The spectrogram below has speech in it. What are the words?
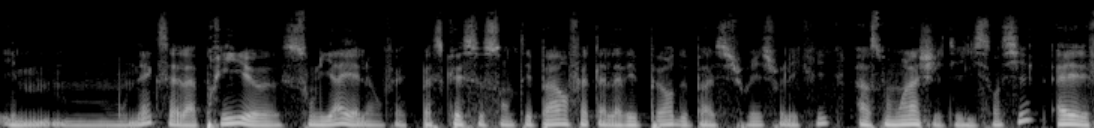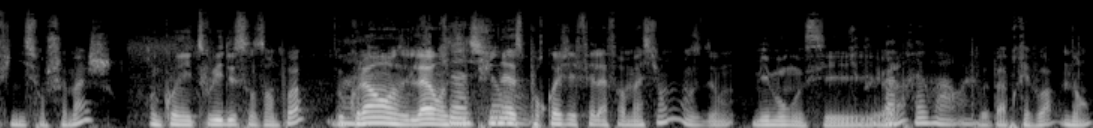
et mon ex, elle a pris euh, son lit à elle, en fait, parce qu'elle se sentait pas, en fait, elle avait peur de pas assurer sur les cris. À ce moment-là, j'étais licencié. Elle, elle a fini son chômage. Donc on est tous les deux sans emploi. Donc Ouais. là, on, là, on se dit, punaise, pourquoi j'ai fait la formation? On se demande- Mais bon, c'est... Peux voilà. pas prévoir. On ouais. pouvait pas prévoir, non.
